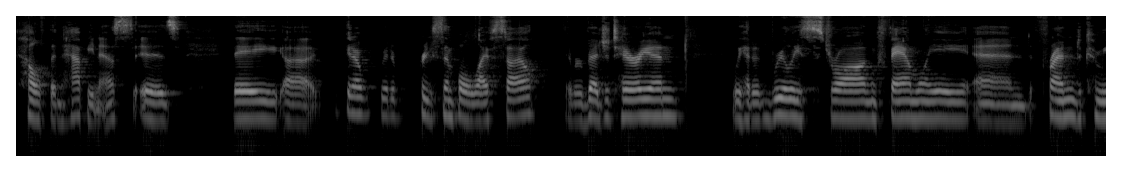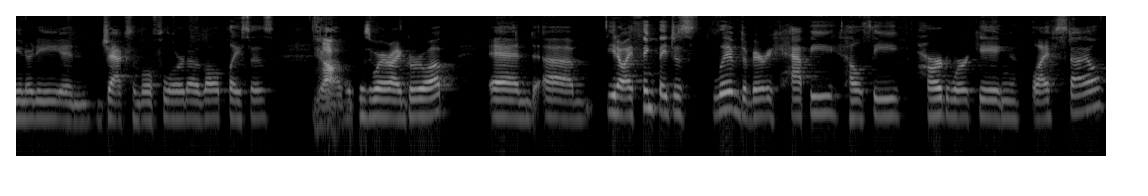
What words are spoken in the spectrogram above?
health and happiness is they, uh, you know, we had a pretty simple lifestyle. They were vegetarian. We had a really strong family and friend community in Jacksonville, Florida, of all places. Yeah, uh, which is where I grew up. And, um, you know, I think they just lived a very happy, healthy, hardworking lifestyle.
